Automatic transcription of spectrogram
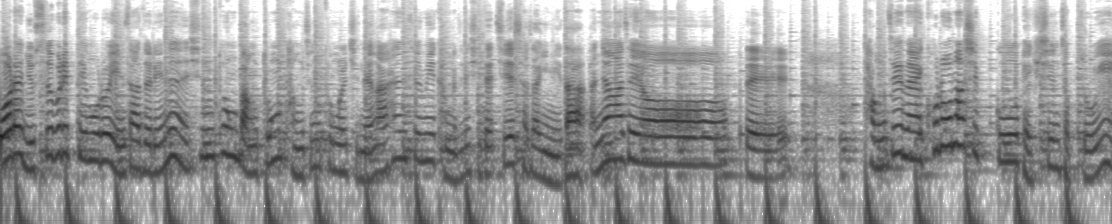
5월의 뉴스 브리핑으로 인사드리는 신통방통 당진통을 진행할 한수미 당진시대 지혜차장입니다. 안녕하세요. 네. 당진의 코로나19 백신 접종이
